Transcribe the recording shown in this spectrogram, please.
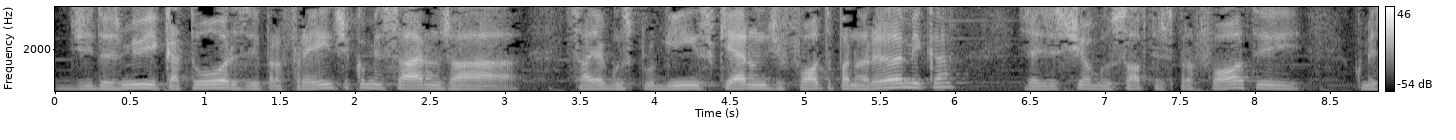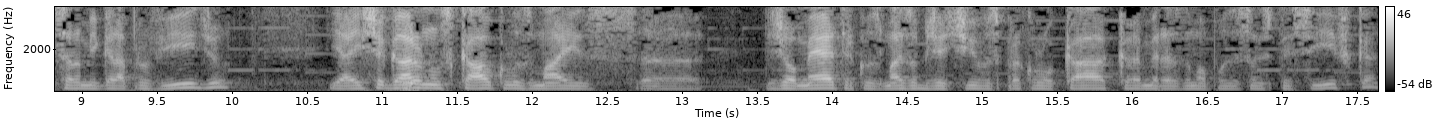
de 2014 para frente começaram já sair alguns plugins que eram de foto panorâmica, já existiam alguns softwares para foto e começaram a migrar para o vídeo. E aí chegaram nos cálculos mais uh, geométricos, mais objetivos para colocar câmeras numa posição específica.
